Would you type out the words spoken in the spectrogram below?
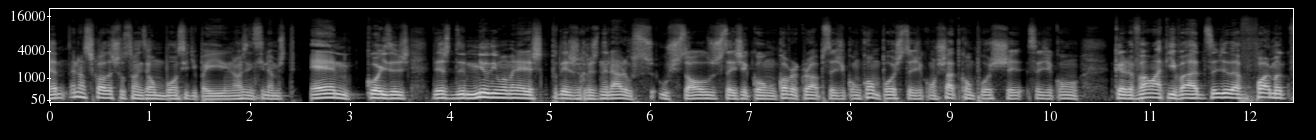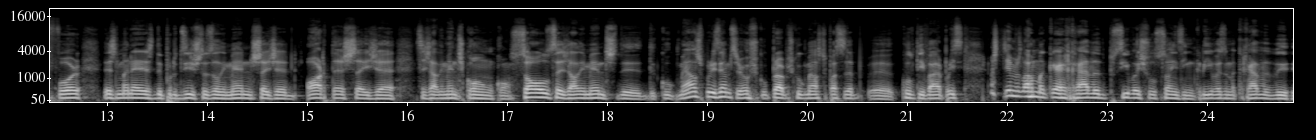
Um, a nossa Escola das Soluções é um bom sítio para ir e nós ensinamos N coisas, desde mil e uma maneiras que poderes regenerar os, os solos, seja com cover crop, seja com composto, seja com de composto, seja com carvão ativado, seja da forma que for, desde maneiras de produzir os teus alimentos, seja hortas, seja, seja alimentos com, com solo, seja alimentos de, de cogumelos, por exemplo, sejam os próprios cogumelos que tu possas uh, cultivar. Por isso, nós temos lá uma carrada de possíveis soluções incríveis, uma carrada de,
